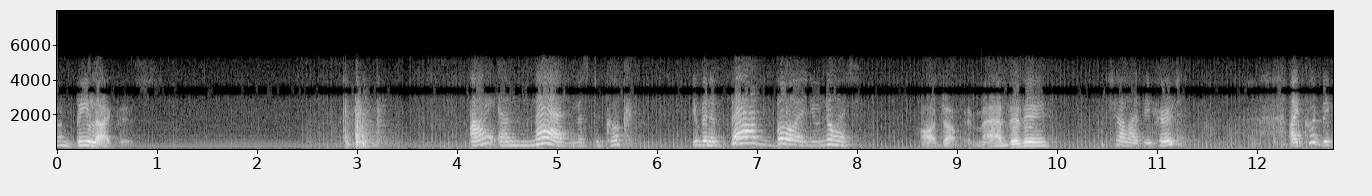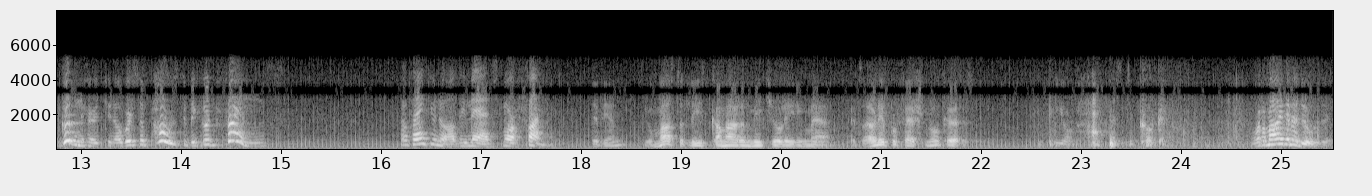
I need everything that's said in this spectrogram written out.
don't be like this. I am mad, Mr. Cook. You've been a bad boy, and you know it. Oh, don't be mad, Vivi. Shall I be hurt? I could be good and hurt, you know. We're supposed to be good friends. Well, thank you, no. I'll be mad. It's more fun. Vivian, you must at least come out and meet your leading man. It's only professional courtesy. Your hat, Mr. Cook. What am I going to do with it?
